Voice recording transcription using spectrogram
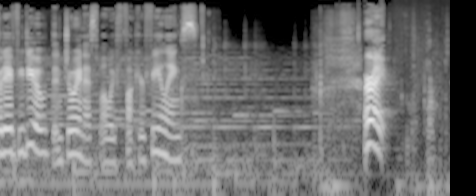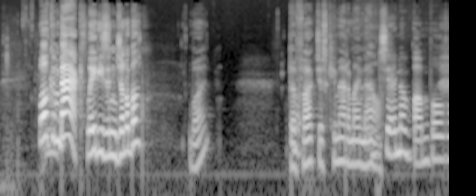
But if you do, then join us while we fuck your feelings. All right. Welcome back, ladies and gentlemen. What? The fuck just came out of my mouth? Jenna Bumbles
